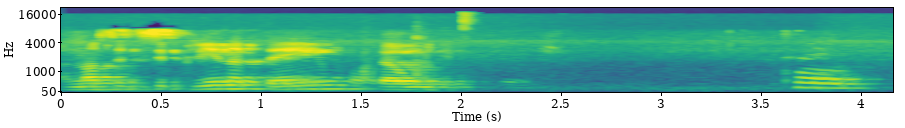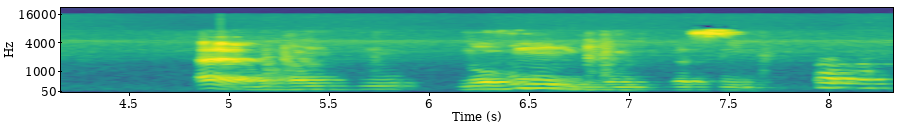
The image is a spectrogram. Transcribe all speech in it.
a nossa disciplina tem um papel muito importante. Tem. É, é um, é um novo mundo, assim. Uhum.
